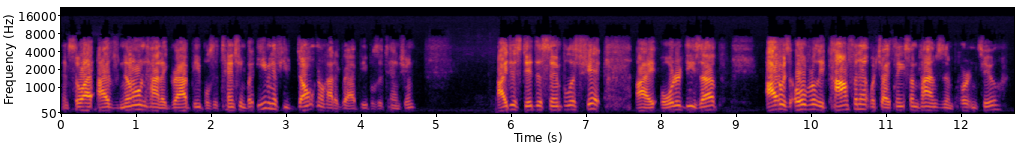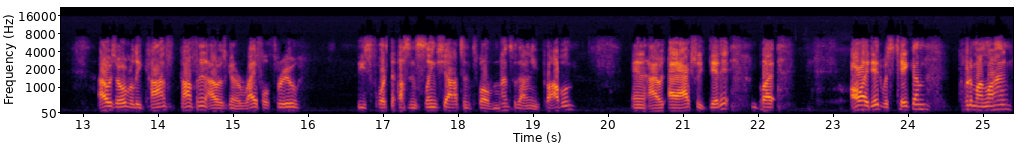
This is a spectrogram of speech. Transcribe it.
And so I, I've known how to grab people's attention. But even if you don't know how to grab people's attention, I just did the simplest shit. I ordered these up. I was overly confident, which I think sometimes is important too. I was overly conf- confident I was going to rifle through these 4,000 slingshots in 12 months without any problem. And I, I actually did it. But all I did was take them, put them online,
